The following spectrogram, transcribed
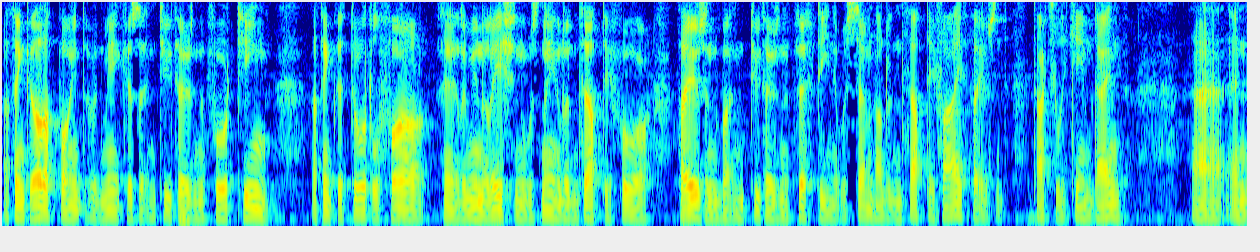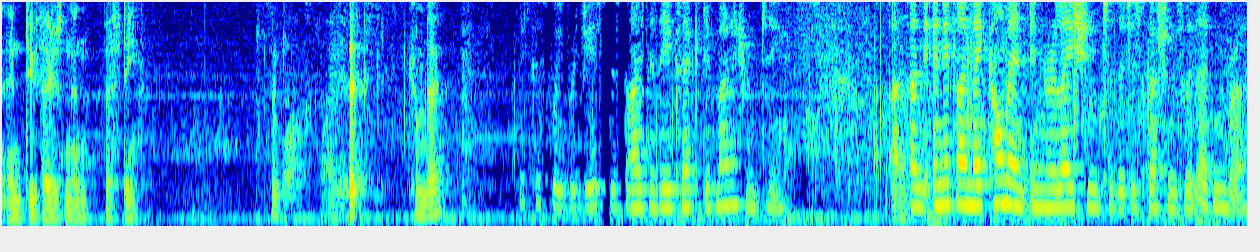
I think the other point I would make is that in 2014, I think the total for uh, remuneration was 934,000, but in 2015 it was 735,000. It actually came down uh, in, in 2015. Why did it come down? Because we've reduced the size of the executive management team. And, and if I may comment in relation to the discussions with Edinburgh,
